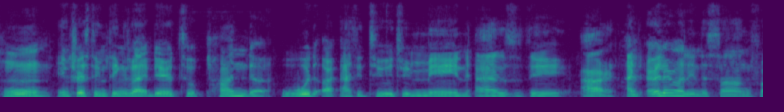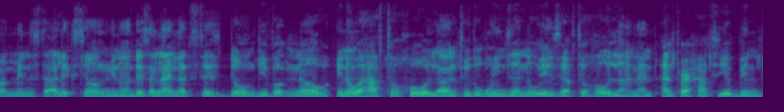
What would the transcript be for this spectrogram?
Hmm, interesting things right there to ponder. Would our attitudes remain as they are? And earlier on in the song from Minister Alex Young, you know, there's a line that says, Don't give up now. You know, we have to hold on to the winds and the waves, you have to hold on. And, and perhaps you've been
